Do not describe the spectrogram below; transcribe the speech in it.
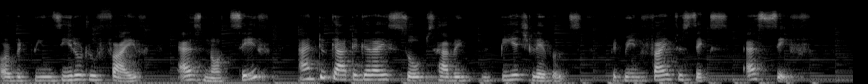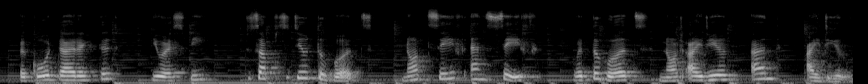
or between 0 to 5 as not safe and to categorize soaps having pH levels between 5 to 6 as safe. The court directed USV to substitute the words not safe and safe with the words not ideal and ideal.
